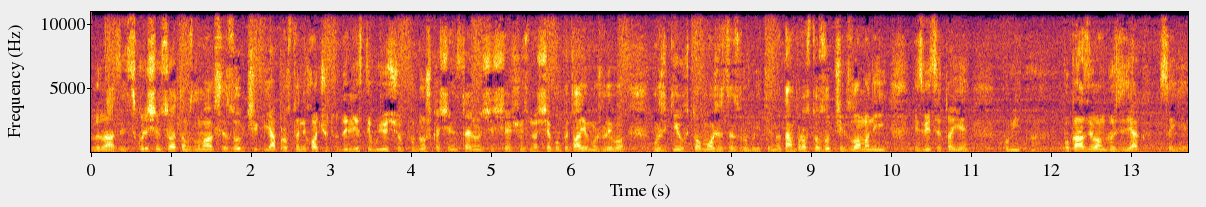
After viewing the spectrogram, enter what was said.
вилазить. Скоріше всього там зламався зубчик. Я просто не хочу туди лізти, боюсь, щоб подушка ще не стрельнула чи ще щось. Ну ще попитаю, можливо, мужиків, хто може це зробити. Ну там просто зубчик зломаний і звідси то є помітно. Показую вам, друзі, як це є.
